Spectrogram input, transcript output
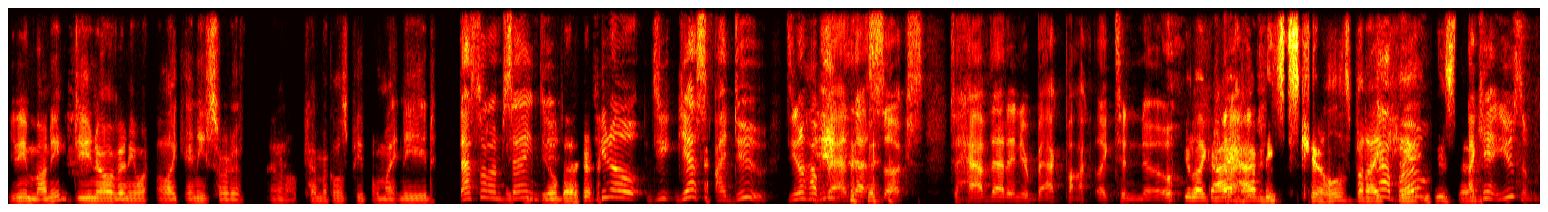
You need money? Do you know of anyone like any sort of I don't know chemicals people might need? that's what i'm make them saying feel dude better. Do you know? Do you, yes, I do. Do you know how bad that sucks to have that in your back pocket? Like to know You're like, I have these skills, but I can't bro. use them. I can't use them.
